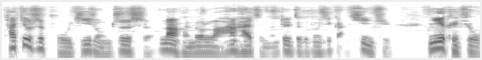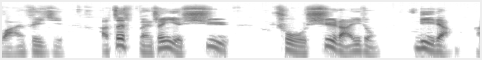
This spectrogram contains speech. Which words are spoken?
它就是普及一种知识，让很多男孩子们对这个东西感兴趣。你也可以去玩飞机啊，这本身也蓄储蓄了一种力量啊，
